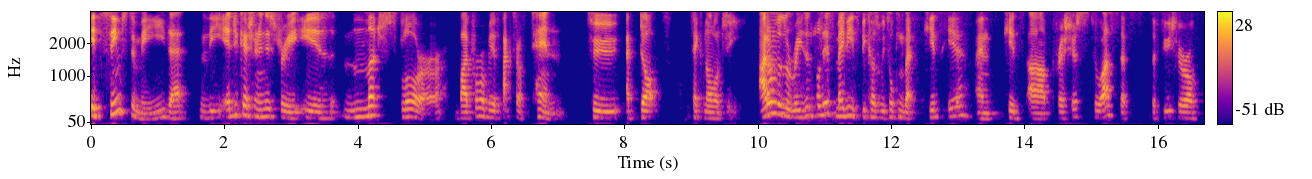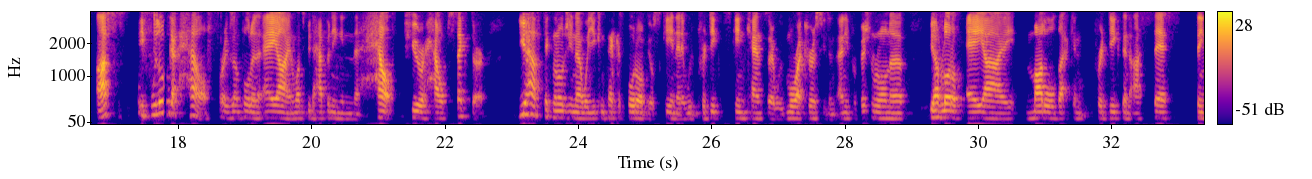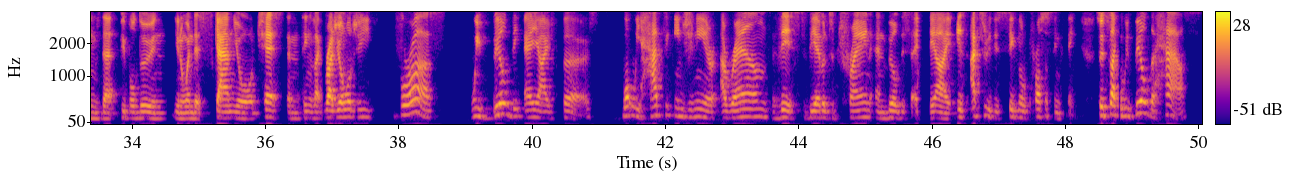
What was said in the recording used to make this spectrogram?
it seems to me that the education industry is much slower by probably a factor of 10 to adopt technology. I don't know the reason for this. Maybe it's because we're talking about kids here and kids are precious to us. That's the future of us. If we look at health, for example, in AI and what's been happening in the health, pure health sector, you have technology now where you can take a photo of your skin and it would predict skin cancer with more accuracy than any professional on earth. You have a lot of AI model that can predict and assess things that people do in, you know, when they scan your chest and things like radiology. For us, we've built the AI first. What we had to engineer around this to be able to train and build this AI is actually this signal processing thing. So it's like we built the house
